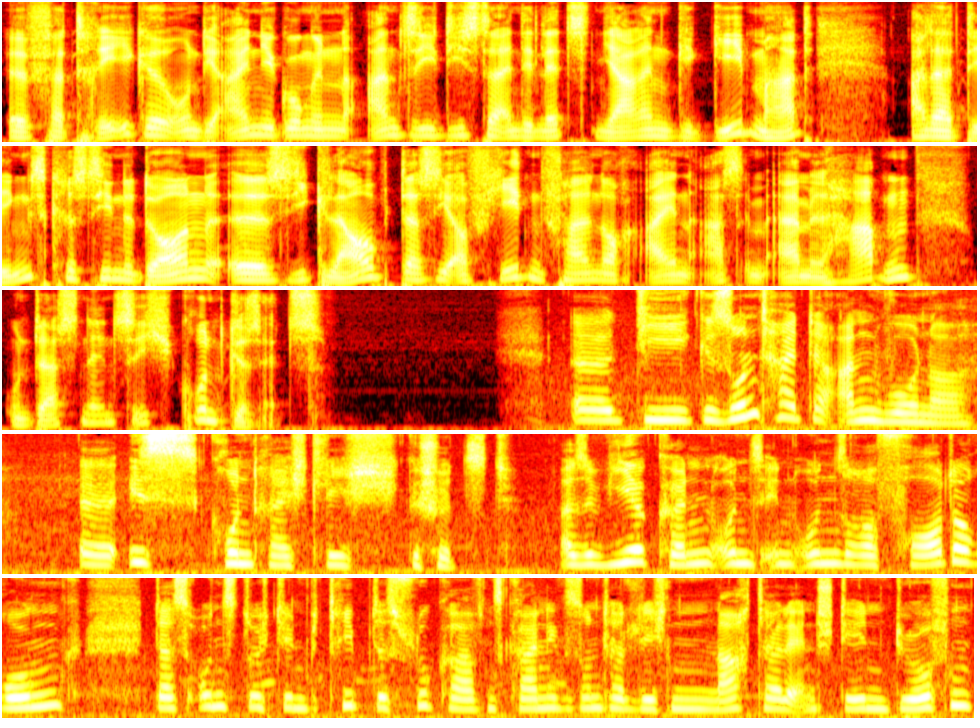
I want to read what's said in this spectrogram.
äh, Verträge und die Einigungen ansieht, die es da in den letzten Jahren gegeben hat. Allerdings, Christine Dorn, äh, sie glaubt, dass sie auf jeden Fall noch ein Ass im Ärmel haben und das nennt sich Grundgesetz. Äh, die Gesundheit der Anwohner äh, ist grundrechtlich geschützt. Also wir können uns in unserer Forderung, dass uns durch den Betrieb des Flughafens keine gesundheitlichen Nachteile entstehen dürfen,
